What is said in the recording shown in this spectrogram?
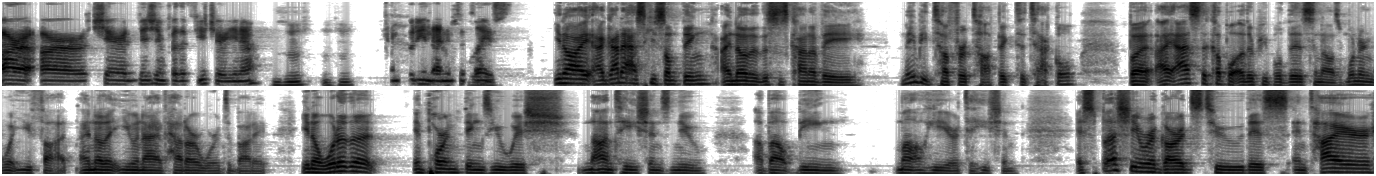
our our shared vision for the future you know? Mm-hmm, mm-hmm. and putting that into place. You know i, I got to ask you something. I know that this is kind of a maybe tougher topic to tackle but i asked a couple other people this and i was wondering what you thought. I know that you and i have had our words about it. You know what are the important things you wish non-tahitians knew about being maohi or tahitian especially in regards to this entire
